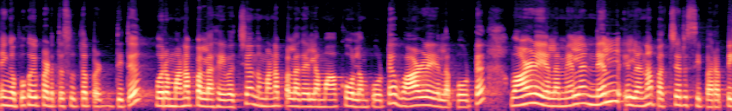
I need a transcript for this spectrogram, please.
நீங்கள் புகைப்படத்தை சுத்தப்படுத்திட்டு ஒரு மணப்பலகை வச்சு அந்த மணப்பலகையில் மாக்கோலம் போட்டு வாழை இலை போட்டு வாழை இலை மேலே நெல் இல்லைன்னா பச்சரிசி பரப்பி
